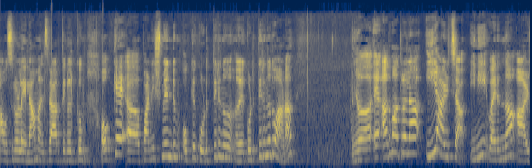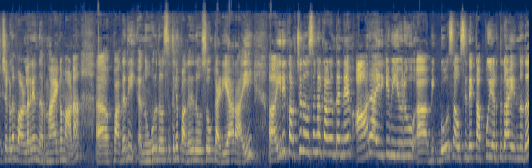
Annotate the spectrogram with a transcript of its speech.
ഹൗസിലുള്ള എല്ലാ മത്സരാർത്ഥികൾക്കും ഒക്കെ പണിഷ്മെന്റും ഒക്കെ കൊടുത്തിരുന്നു കൊടുത്തിരുന്നതുമാണ്. ഏഹ് അത് മാത്രമല്ല ഈ ആഴ്ച ഇനി വരുന്ന ആഴ്ചകൾ വളരെ നിർണായകമാണ്. പകുതി നൂറ് ദിവസത്തിൽ പകുതി ദിവസവും കഴിയാറായി. ഇനി കുറച്ച് ദിവസങ്ങൾക്കകം തന്നെ ആരായിരിക്കും ഈ ഒരു ബിഗ് ബോസ് ഹൗസിന്റെ കപ്പ് ഉയർത്തുക എന്നത്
